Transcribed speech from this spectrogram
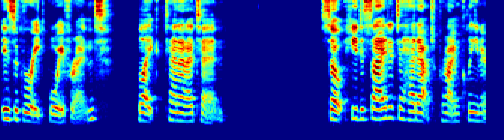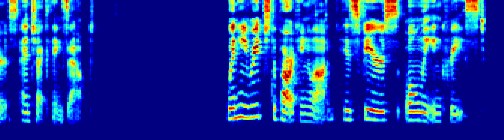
is a great boyfriend, like 10 out of 10. So he decided to head out to Prime Cleaners and check things out. When he reached the parking lot, his fears only increased.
